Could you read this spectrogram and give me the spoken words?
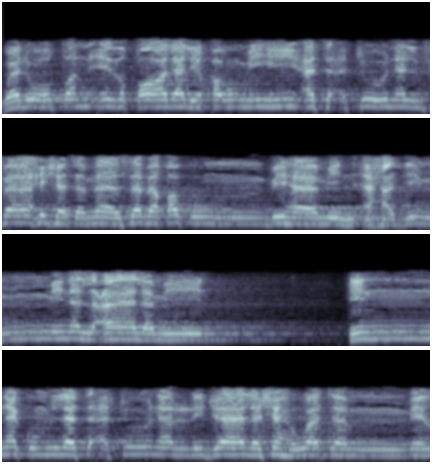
ولوطا إذ قال لقومه أتأتون الفاحشة ما سبقكم بها من أحد من العالمين؟ إنكم لتأتون الرجال شهوة من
